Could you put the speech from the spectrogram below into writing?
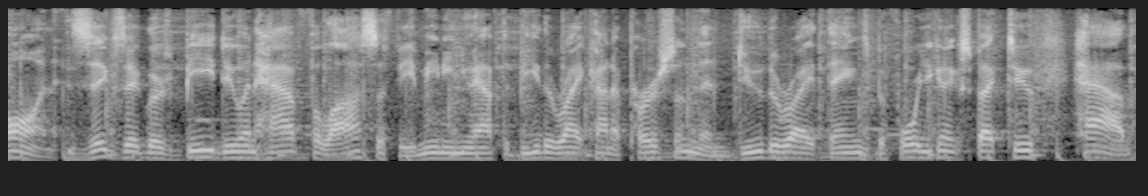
on Zig Ziglar's be, do, and have philosophy, meaning you have to be the right kind of person, then do the right things before you can expect to have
